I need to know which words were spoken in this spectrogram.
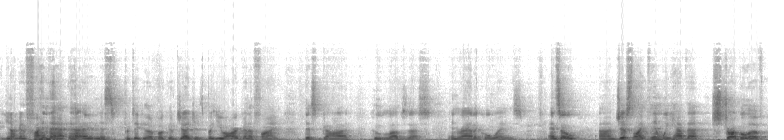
you're not going to find that in this particular book of judges but you are going to find this god who loves us in radical ways. And so um, just like them we have that struggle of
